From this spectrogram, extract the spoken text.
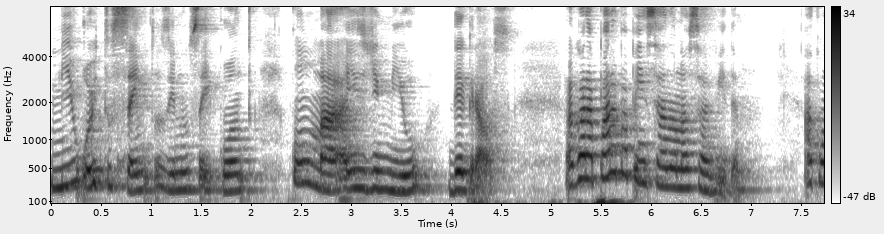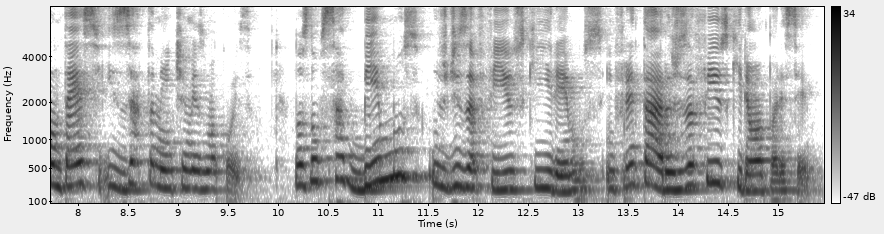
1800 e não sei quanto, com mais de mil degraus. Agora para para pensar na nossa vida acontece exatamente a mesma coisa. Nós não sabemos os desafios que iremos enfrentar, os desafios que irão aparecer.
